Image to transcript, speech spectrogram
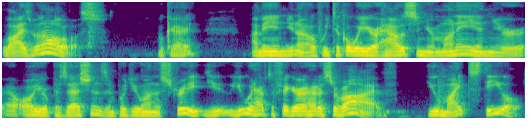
lies with all of us. Okay. I mean, you know, if we took away your house and your money and your all your possessions and put you on the street, you you would have to figure out how to survive. You might steal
